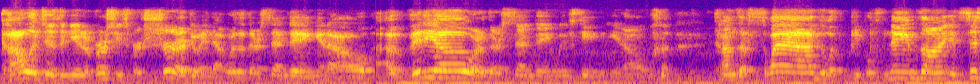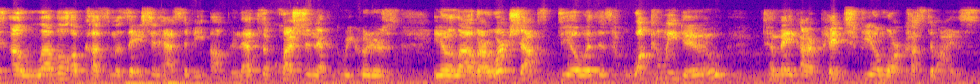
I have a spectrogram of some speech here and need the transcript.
colleges and universities for sure are doing that whether they're sending you know a video or they're sending we've seen you know tons of swag with people's names on it. It's just a level of customization has to be up. And that's a question that recruiters you know a lot of our workshops deal with is what can we do to make our pitch feel more customized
